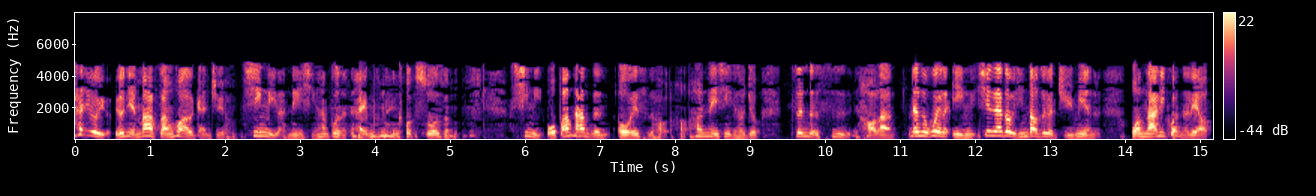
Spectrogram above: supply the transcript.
他又有有点骂脏话的感觉，心里啦，内心他不能，他也不能够说什么。心里我帮他的 OS 好了，哈，他内心里头就真的是好了。但是为了赢，现在都已经到这个局面了，我哪里管得了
